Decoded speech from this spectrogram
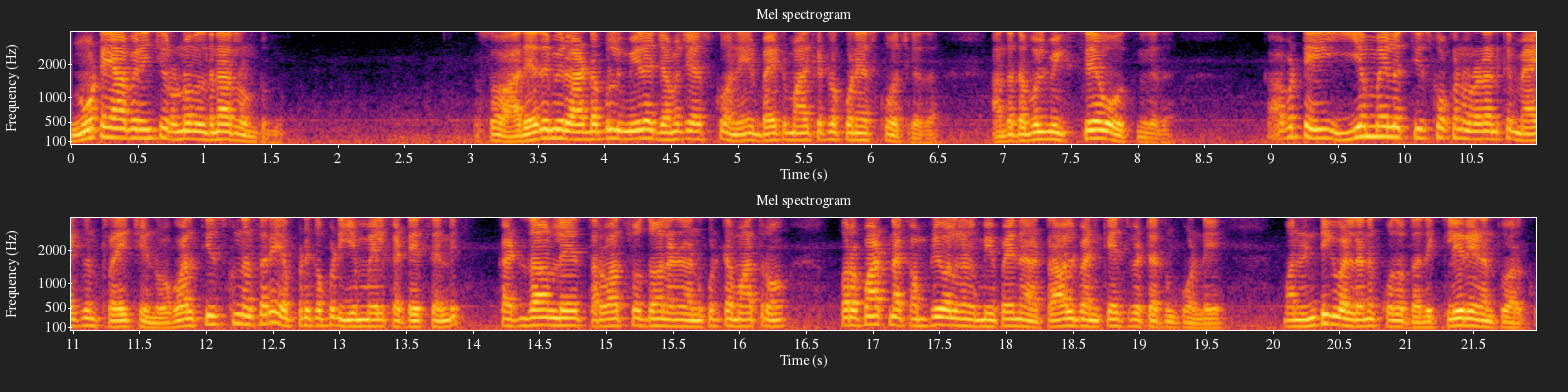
నూట యాభై నుంచి రెండు వందల దినాలు ఉంటుంది. సో అదేదో మీరు ఆ డబ్బులు మీరే జమ చేసుకొని బయట మార్కెట్లో కొనేసుకోవచ్చు కదా. అంత డబ్బులు మీకు సేవ్ అవుతుంది కదా. కాబట్టి ఈఎంఐలో తీసుకోకుండా ఉండడానికి మ్యాక్సిమం ట్రై చేయండి. ఒకవేళ తీసుకున్నా సరే ఎప్పటికప్పుడు ఈఎంఐలు కట్టేసేయండి. కట్టదాంలే తర్వాత చూద్దాంలే అని అనుకుంటే మాత్రం పొరపాటున కంపెనీ వాళ్ళు కనుక మీ పైన ట్రావెల్ బ్యాన్ కేసు పెట్టారనుకోండి మన ఇంటికి వెళ్ళడానికి కుదరదు. అది క్లియర్ అయినంత వరకు.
